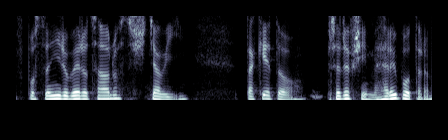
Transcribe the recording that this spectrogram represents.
v poslední době docela dost šťaví, tak je to především Harry Potter,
